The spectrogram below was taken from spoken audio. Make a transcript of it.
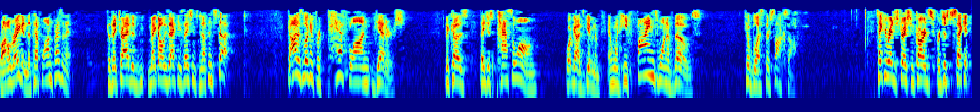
Ronald Reagan, the Teflon president. Because they tried to make all these accusations, nothing stuck. God is looking for Teflon getters because they just pass along what God's given them. And when He finds one of those, He'll bless their socks off. Take your registration cards for just a second.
